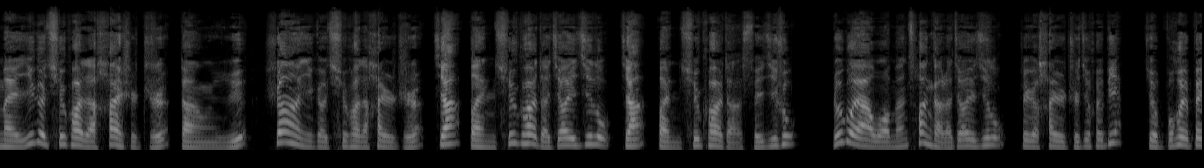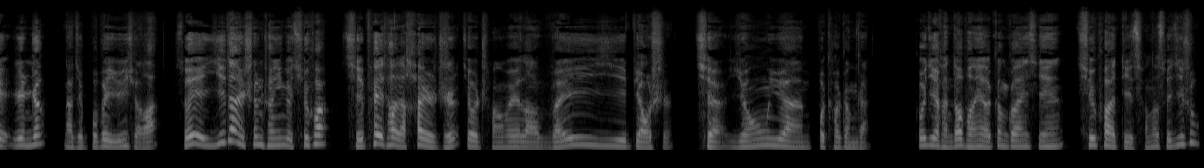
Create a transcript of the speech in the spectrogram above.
每一个区块的 hash 值等于上一个区块的 hash 值加本区块的交易记录加本区块的随机数。如果呀我们篡改了交易记录，这个 hash 值就会变，就不会被认证，那就不被允许了。所以一旦生成一个区块，其配套的 hash 值就成为了唯一标识，且永远不可更改。估计很多朋友更关心区块底层的随机数，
